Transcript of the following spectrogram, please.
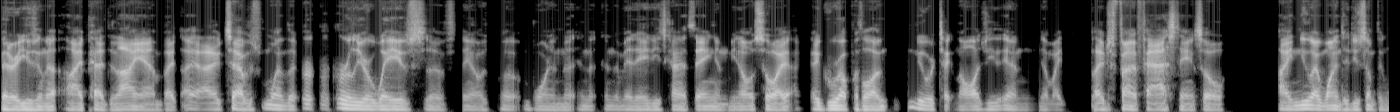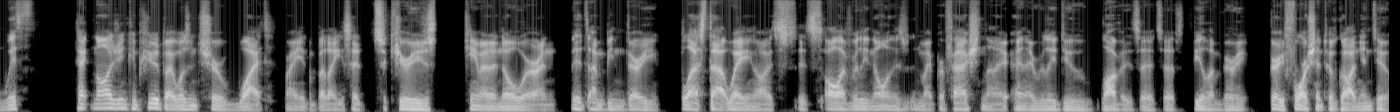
better using the iPad than I am, but I, I'd say I was one of the er- earlier waves of you know uh, born in the in the, the mid '80s kind of thing, and you know, so I I grew up with a lot of newer technology, and you know, my I just found it fascinating. So I knew I wanted to do something with technology and computers, but I wasn't sure what, right? But like I said, security just came out of nowhere and it, I'm being very blessed that way. You know, it's, it's all I've really known is in my profession. And I, and I really do love it. It's a, it's a field I'm very, very fortunate to have gotten into.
